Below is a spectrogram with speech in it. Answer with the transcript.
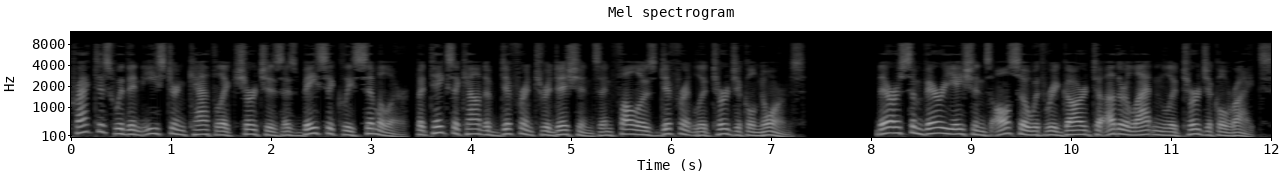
Practice within Eastern Catholic churches is basically similar, but takes account of different traditions and follows different liturgical norms. There are some variations also with regard to other Latin liturgical rites.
